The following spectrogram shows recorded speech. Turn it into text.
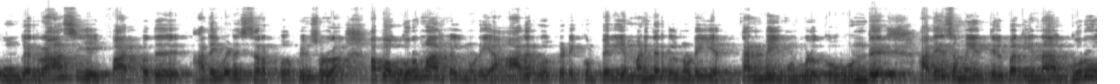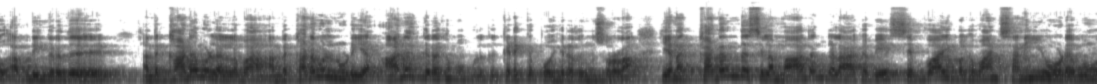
உங்கள் ராசியை பார்ப்பது அதைவிட சிறப்பு அப்படின்னு சொல்லலாம். அப்போ குருமார்களினுடைய ஆதரவு கிடைக்கும் பெரிய மனிதர்களுடைய தன்மை உங்களுக்கு உண்டு. அதே சமயத்தில் பார்த்தீங்கன்னா குரு அப்படிங்கிறது அந்த கடவுள் அல்லவா அந்த கடவுளினுடைய அனுகிரகம் உங்களுக்கு கிடைக்கப் போகிறதுன்னு சொல்லலாம். என கடந்த சில மாதங்களாகவே செவ்வாய் பகவான் சனி சனியோடவும்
